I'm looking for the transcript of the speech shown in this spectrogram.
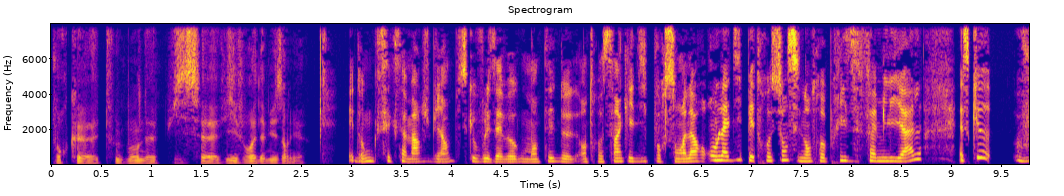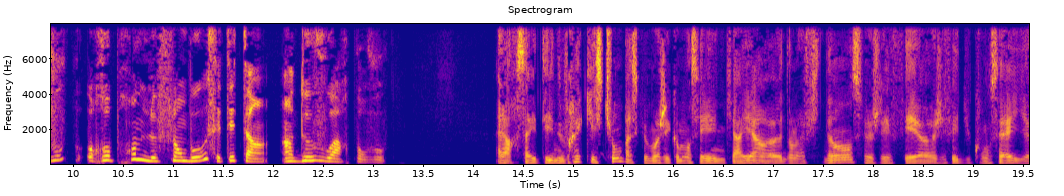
pour que tout le monde puisse vivre de mieux en mieux. Et donc, c'est que ça marche bien, puisque vous les avez augmentés de, entre 5 et 10 Alors, on l'a dit, Petrosian, c'est une entreprise familiale. Est-ce que vous, reprendre le flambeau, c'était un, un devoir pour vous? Alors ça a été une vraie question parce que moi j'ai commencé une carrière euh, dans la finance, j'ai fait euh, j'ai fait du conseil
